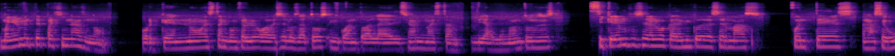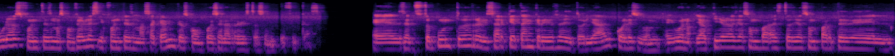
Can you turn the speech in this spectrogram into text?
mayormente páginas no, porque no es tan confiable o a veces los datos en cuanto a la edición no es tan viable, ¿no? Entonces, si queremos hacer algo académico debe ser más fuentes más seguras, fuentes más confiables y fuentes más académicas como pueden ser las revistas científicas. El sexto punto es revisar qué tan creíble es la editorial, cuál es su. Eh, bueno, y aquí ya son, estas ya son parte del,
